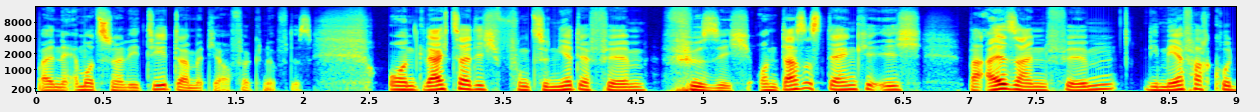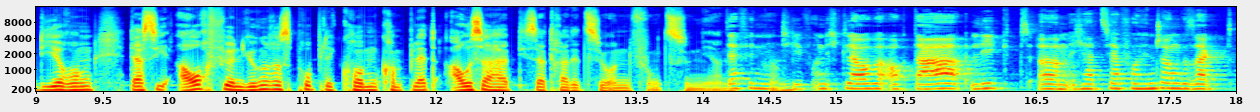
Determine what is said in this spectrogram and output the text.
weil eine Emotionalität damit ja auch verknüpft ist. Und gleichzeitig funktioniert der Film für sich. Und das ist, denke ich, bei all seinen Filmen die Mehrfachkodierung, dass sie auch für ein jüngeres Publikum komplett außerhalb dieser Traditionen funktionieren. Definitiv. Und ich glaube, auch da liegt, ähm, ich hatte es ja vorhin schon gesagt,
